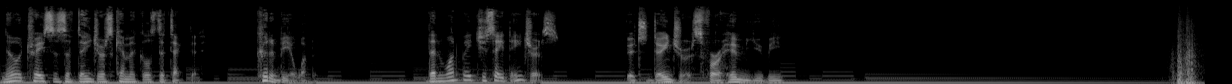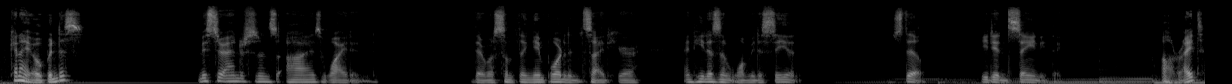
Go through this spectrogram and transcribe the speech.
No traces of dangerous chemicals detected. Couldn't be a weapon. Then what made you say dangerous? It's dangerous for him, you mean? Can I open this? Mr. Anderson's eyes widened. There was something important inside here, and he doesn't want me to see it. Still, he didn't say anything. All right.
